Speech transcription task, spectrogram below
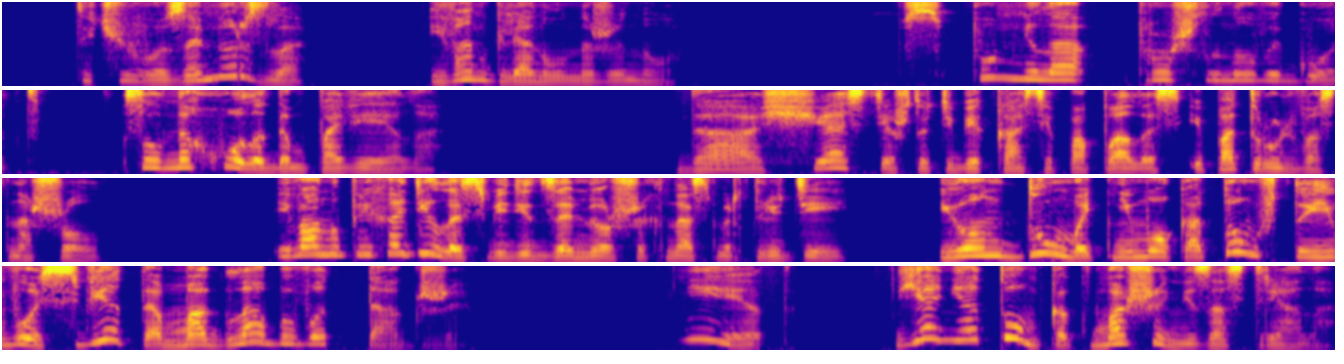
— Ты чего, замерзла? Иван глянул на жену. Вспомнила прошлый Новый год, словно холодом повеяло. — Да, счастье, что тебе Кася попалась и патруль вас нашел. Ивану приходилось видеть замерзших насмерть людей и он думать не мог о том, что его Света могла бы вот так же. Нет, я не о том, как в машине застряла,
